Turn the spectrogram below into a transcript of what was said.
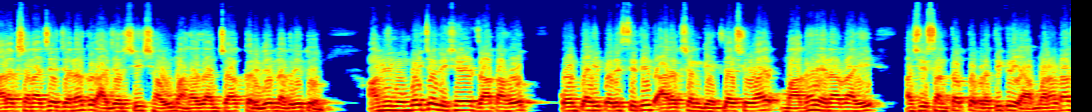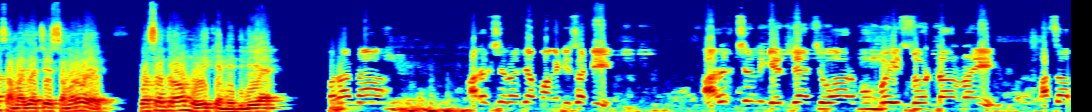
आरक्षणाचे जनक राजर्षी शाहू महाराजांच्या करवीर नगरीतून आम्ही मुंबईच्या दिशेने जात आहोत. कोणत्याही परिस्थितीत आरक्षण घेतल्याशिवाय माघार येणार नाही अशी संतप्त प्रतिक्रिया मराठा समाजाचे समन्वयक वसंतराव मुळीक यांनी दिली आहे. मराठा आरक्षणाच्या मागणीसाठी आरक्षण घेतल्याशिवाय मुंबई सोडणार नाही. असा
